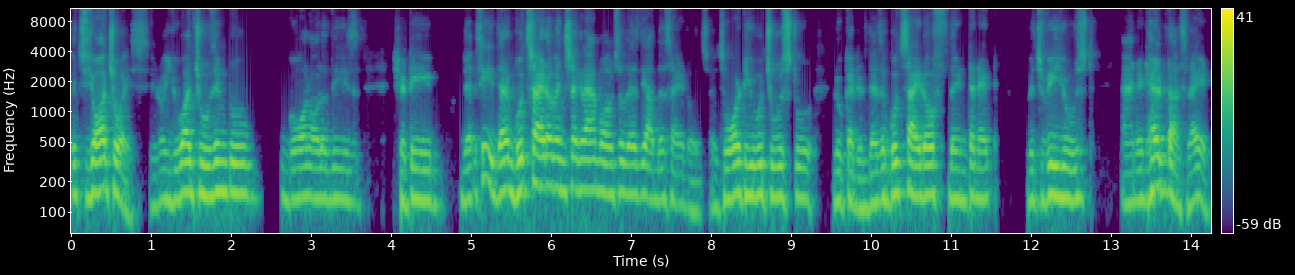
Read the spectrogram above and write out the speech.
it's your choice. You know you are choosing to go on all of these shitty see there are good side of instagram also there's the other side also. It's what you choose to look at it. There's a good side of the internet which we used and it helped us right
